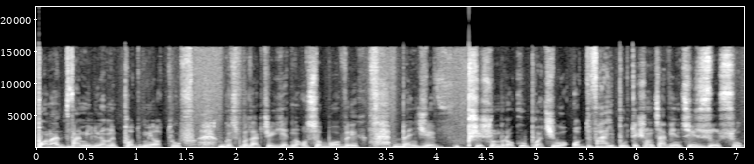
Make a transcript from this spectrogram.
ponad 2 miliony podmiotów gospodarczych jednoosobowych będzie w przyszłym roku płaciło o 2,5 tysiąca więcej ZUS-u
